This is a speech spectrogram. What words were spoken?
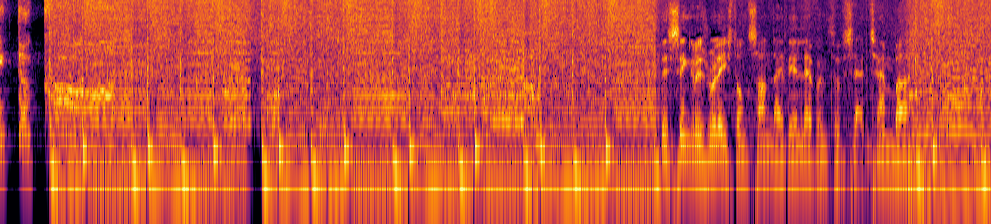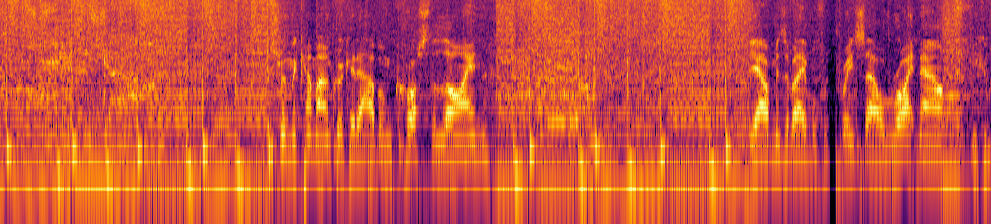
Make the call. This single is released on Sunday, the 11th of September. It's from the Camo and Krooked album Cross the Line. The album is available for pre-sale right now. You can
